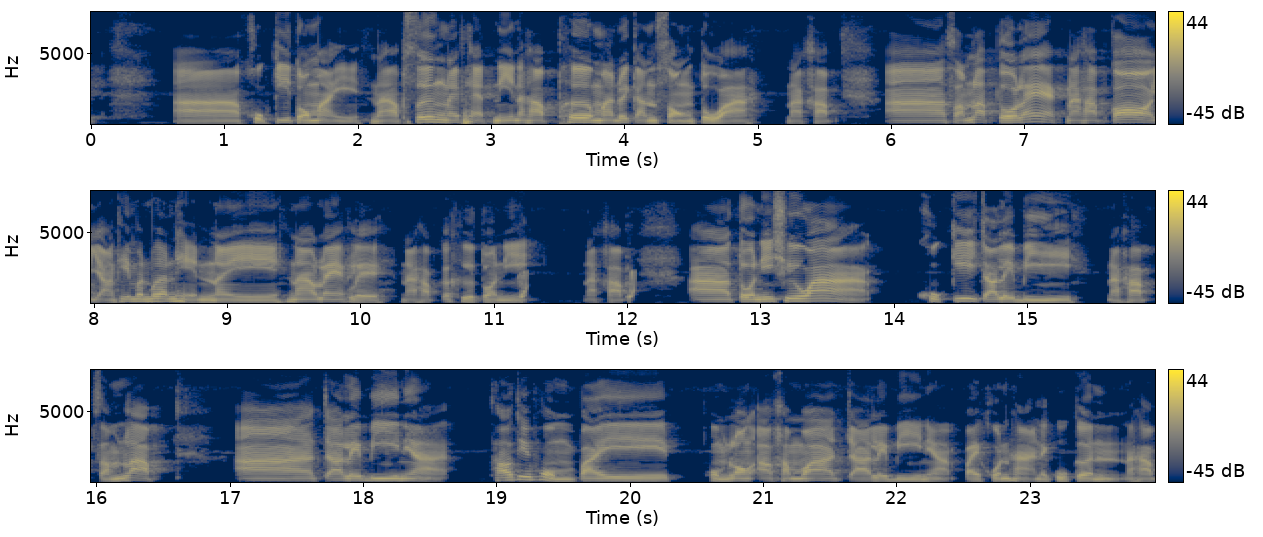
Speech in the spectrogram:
ตอ่าคุกกี้ตัวใหม่นะครับ ซึ่งในแพทนี้นะครับ เพิ่มมาด้วยกัน 2 ตัวนะครับอ่าสำหรับตัวแรกนะครับ ก็อย่างที่เพื่อนๆเห็นในหน้าแรกเลยนะครับ ก็คือตัวนี้นะครับอ่าตัวนี้ชื่อว่าคุกกี้จาเลบีนะครับสำหรับอ่าจาเลบีเนี่ย เท่าที่ผมไปผมลองเอาคำว่าจาเลบีเนี่ยไปค้นหาใน Google นะครับ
